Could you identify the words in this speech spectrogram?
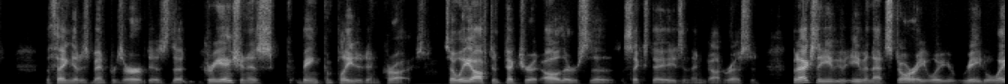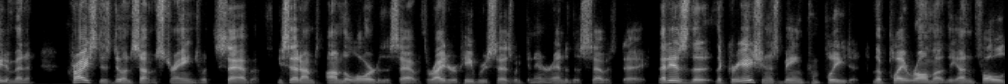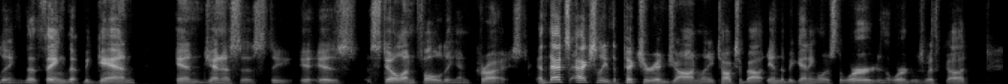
the thing that has been preserved is that creation is being completed in Christ. So we often picture it, oh, there's the six days and then God rested. But actually, even that story where you read, well, wait a minute, Christ is doing something strange with the Sabbath. He said, I'm, I'm the Lord of the Sabbath. The writer of Hebrews says we can enter into the seventh day. That is, the, the creation is being completed. The pleroma, the unfolding, the thing that began in Genesis the is still unfolding in Christ. And that's actually the picture in John when he talks about in the beginning was the word and the word was with God.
